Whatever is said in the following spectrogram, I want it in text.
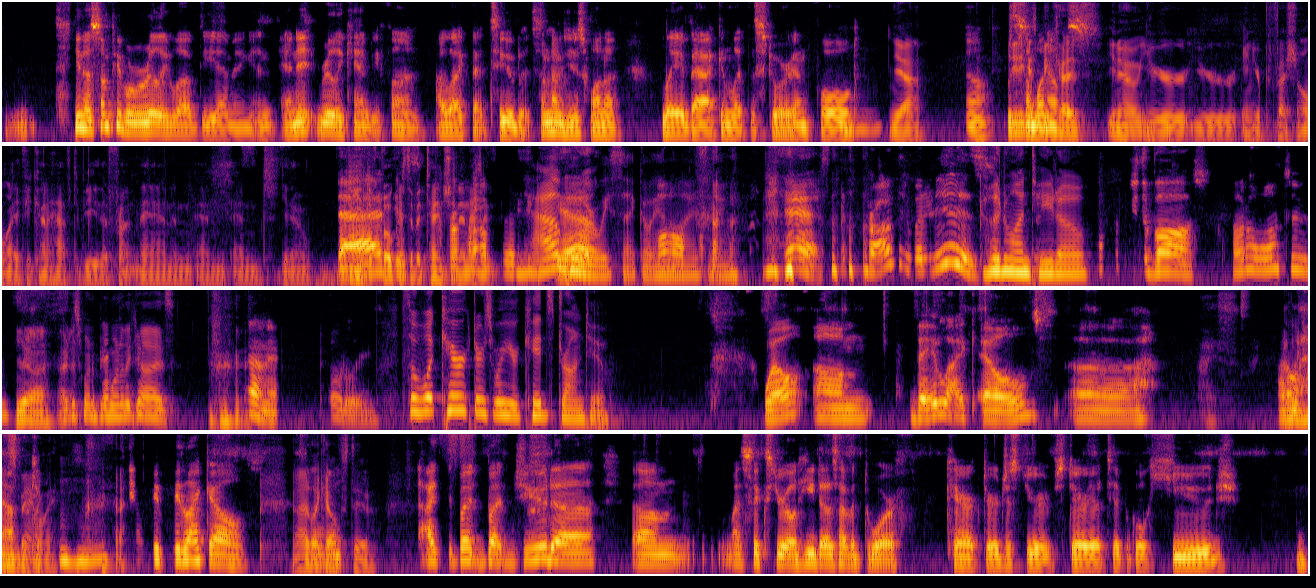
you know, some people really love DMing and and it really can be fun. I like that too. But sometimes you just want to lay back and let the story unfold. Yeah. You know, Do with you think someone it's because else. you know you're you're in your professional life, you kind of have to be the front man and and and you know That be the focus of attention, and then probably- Now yeah. who are we psychoanalyzing? yes, that's probably what it is. Good one, Tito. Be the boss. I don't want to. yeah, I just want to be one of the guys. Yeah, man. Totally. So, what characters were your kids drawn to? Well, um, they like elves. Uh, Nice. I don't like have this the- family. We, we like elves. I like elves too. I but but Judah, um, my six year old, he does have a dwarf character, just your stereotypical huge,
